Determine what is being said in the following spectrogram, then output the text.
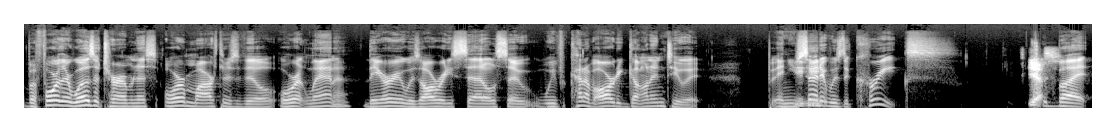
before there was a terminus or Marthasville or Atlanta, the area was already settled. So we've kind of already gone into it. And you mm-hmm. said it was the Creeks. Yes. But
